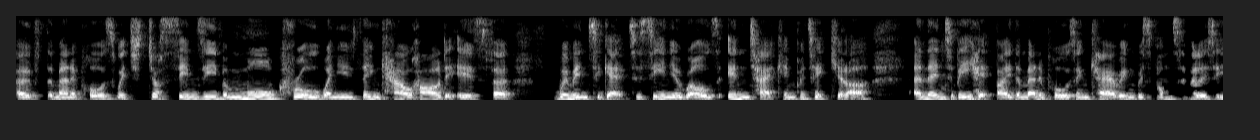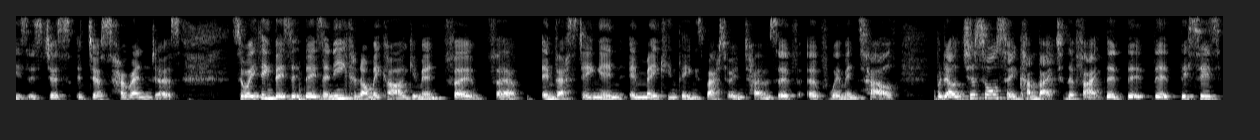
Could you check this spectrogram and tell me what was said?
of the menopause, which just seems even more cruel when you think how hard it is for women to get to senior roles in tech in particular and then to be hit by the menopause and caring responsibilities is just just horrendous so I think there's there's an economic argument for for investing in in making things better in terms of of women's health. But I'll just also come back to the fact that that, that this is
